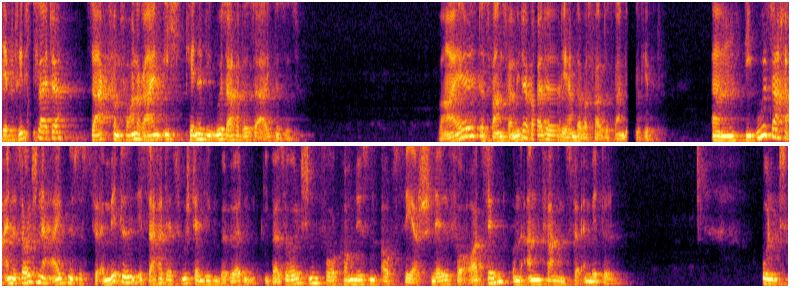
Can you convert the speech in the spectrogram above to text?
der Betriebsleiter sagt von vornherein, ich kenne die Ursache des Ereignisses weil das waren zwei Mitarbeiter, die haben da was Falsches reingekippt. Ähm, die Ursache eines solchen Ereignisses zu ermitteln, ist Sache der zuständigen Behörden, die bei solchen Vorkommnissen auch sehr schnell vor Ort sind und anfangen zu ermitteln. Und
